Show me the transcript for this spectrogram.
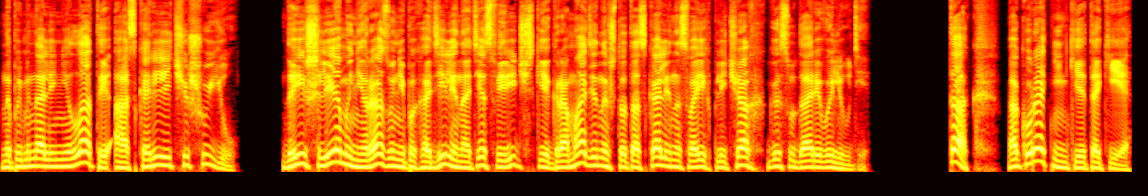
напоминали не латы, а скорее чешую. Да и шлемы ни разу не походили на те сферические громадины, что таскали на своих плечах государевы люди. Так, аккуратненькие такие,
